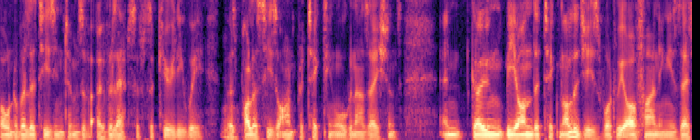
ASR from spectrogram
vulnerabilities in terms of overlaps of security where mm. those policies aren't protecting organizations. And going beyond the technologies, what we are finding is that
